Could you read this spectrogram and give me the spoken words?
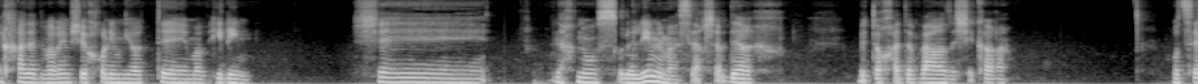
אחד הדברים שיכולים להיות uh, מבהילים, שאנחנו סוללים למעשה עכשיו דרך בתוך הדבר הזה שקרה. רוצה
